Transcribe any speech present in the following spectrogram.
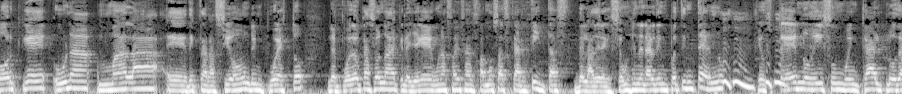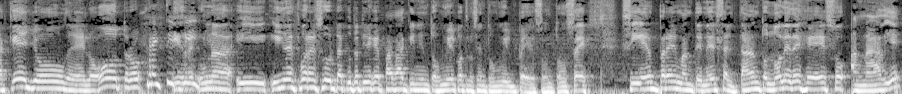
porque una mala eh, declaración de impuestos le puede ocasionar que le lleguen unas famosas cartitas de la Dirección General de Impuesto Interno, que usted no hizo un buen cálculo de aquello, de lo otro, y, una, y, después resulta que usted tiene que pagar 500 mil, 400 mil pesos. Entonces, siempre mantenerse al tanto, no le deje eso a nadie.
